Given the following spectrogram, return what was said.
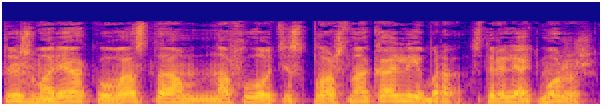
ты ж моряк, у вас там на флоте сплошна калибра, стрелять можешь?»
